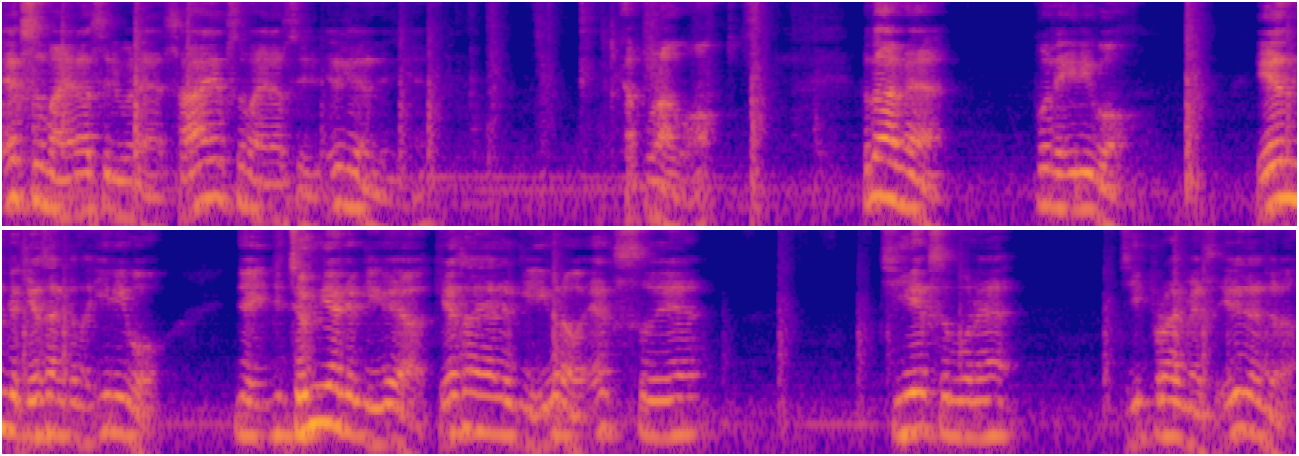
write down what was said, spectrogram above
x 마이너스 1분의 4x 마이너스 1 이렇게 되는 거지. 약분하고. 그 다음에 분의 1이고 얘는 이제 계산이 끝나 1이고 이제, 정리해야 될 게 이거야. 계산해야 될 게 이거라고. x의 gx분의 g 프라임 x 이래 되는 거라.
